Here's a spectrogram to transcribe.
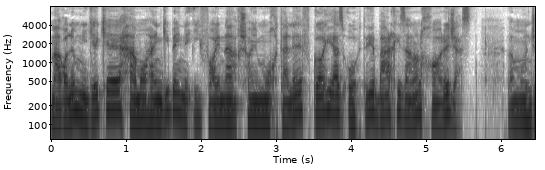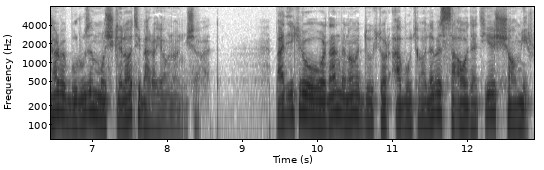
مقاله میگه که هماهنگی بین ایفای نقش های مختلف گاهی از عهده برخی زنان خارج است و منجر به بروز مشکلاتی برای آنان می شود. بعد یکی رو آوردن به نام دکتر ابوطالب سعادتی شامیر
